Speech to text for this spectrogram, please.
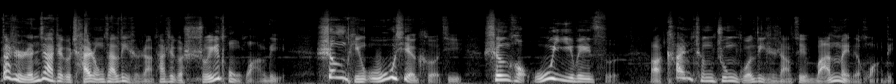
但是人家这个柴荣在历史上，他是个水桶皇帝，生平无懈可击，身后无一微词啊，堪称中国历史上最完美的皇帝。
